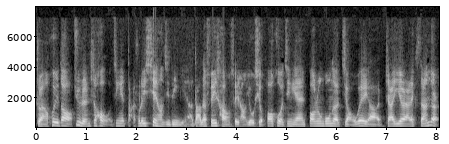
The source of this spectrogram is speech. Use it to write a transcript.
转会到巨人之后，今年打出了一现象级的一年啊，打得非常非常优秀。包括今年包装工的脚位啊，Jair Alexander。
